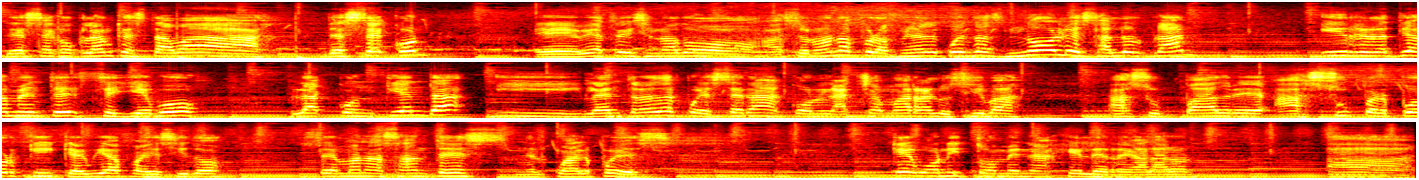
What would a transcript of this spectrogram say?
de Psycho Clown que estaba de Second eh, había traicionado a su hermana, pero a final de cuentas no le salió el plan y relativamente se llevó la contienda y la entrada pues era con la chamarra alusiva a su padre, a Super Porky, que había fallecido semanas antes, en el cual pues qué bonito homenaje le regalaron a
